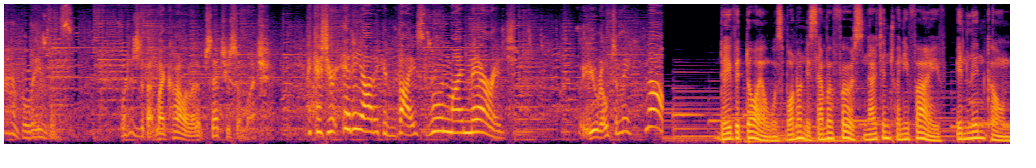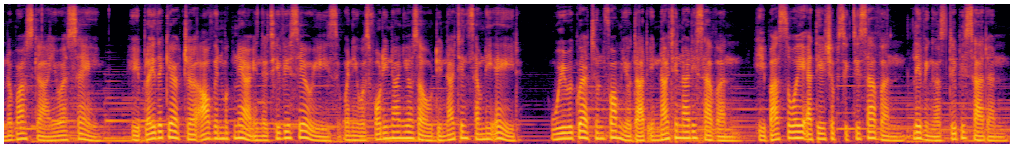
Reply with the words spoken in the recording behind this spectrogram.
I don't believe this. What is it about my Carla that upsets you so much? Because your idiotic advice ruined my marriage. You wrote to me? No. David Doyle was born on December 1, 1925 in Lincoln, Nebraska, USA. He played the character Alvin McNair in the TV series when he was 49 years old in 1978. We regret to inform you that in 1997, he passed away at the age of 67, leaving us deeply saddened.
